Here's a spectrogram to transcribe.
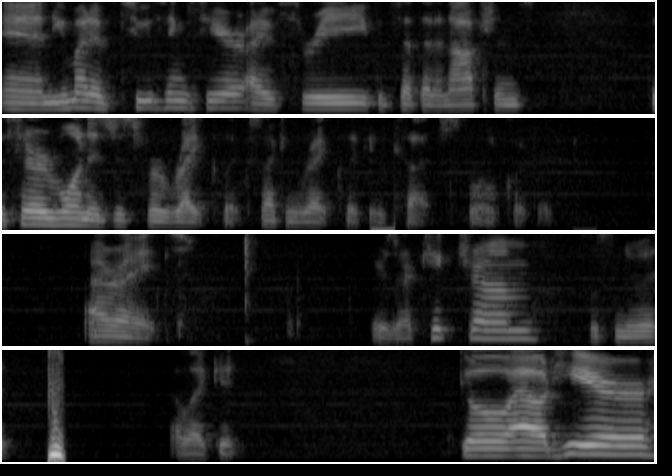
And you might have two things here. I have three. You can set that in Options. The third one is just for right click, so I can right click and cut just a little quicker. Alright, here's our kick drum. Let's listen to it. I like it. Go out here.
